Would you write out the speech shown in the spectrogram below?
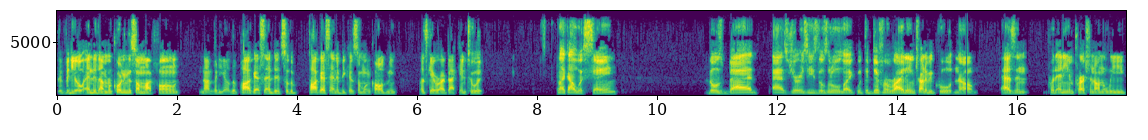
the video ended i'm recording this on my phone not video the podcast ended so the podcast ended because someone called me let's get right back into it like i was saying those bad ass jerseys, those little like with the different writing, trying to be cool. No, hasn't put any impression on the league.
